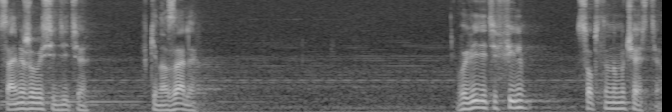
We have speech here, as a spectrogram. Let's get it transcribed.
Сами же вы сидите в кинозале – Вы видите фильм собственным участием.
